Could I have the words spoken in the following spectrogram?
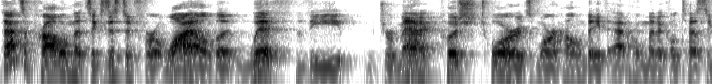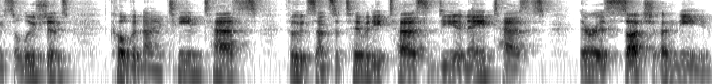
that's a problem that's existed for a while, but with the dramatic push towards more home based at home medical testing solutions, COVID 19 tests, food sensitivity tests, DNA tests, there is such a need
